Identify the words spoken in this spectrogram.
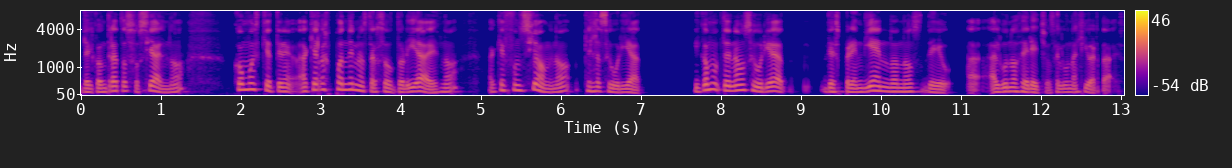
del contrato social, ¿no? Cómo es que a qué responden nuestras autoridades, ¿no? ¿A qué función, ¿no? ¿Qué es la seguridad? ¿Y cómo obtenemos seguridad? Desprendiéndonos de algunos derechos, algunas libertades.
